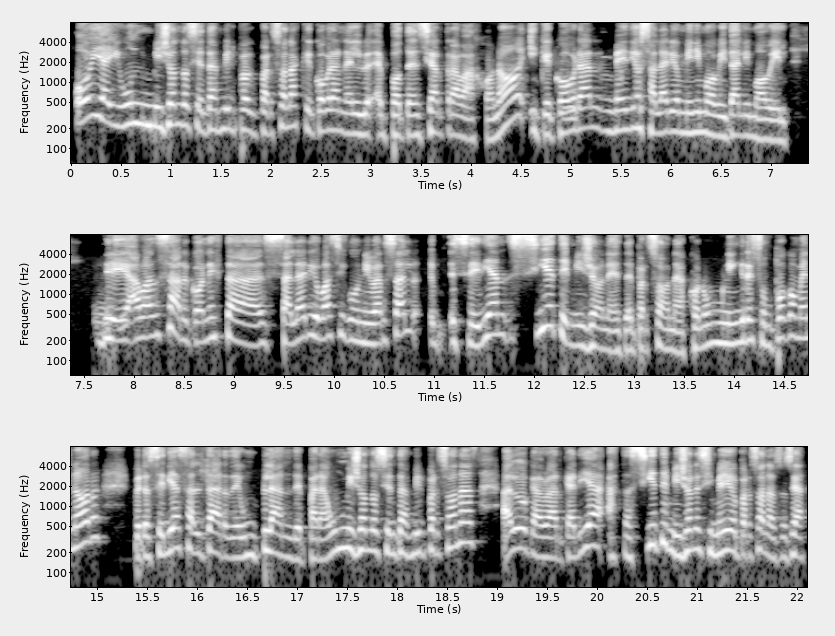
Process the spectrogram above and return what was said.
hoy hay un millón doscientas mil personas que cobran el, el potenciar trabajo, ¿no? Y que cobran medio salario mínimo vital y móvil de avanzar con este salario básico universal eh, serían 7 millones de personas con un ingreso un poco menor, pero sería saltar de un plan de para 1.200.000 personas algo que abarcaría hasta 7 millones y medio de personas, o sea,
